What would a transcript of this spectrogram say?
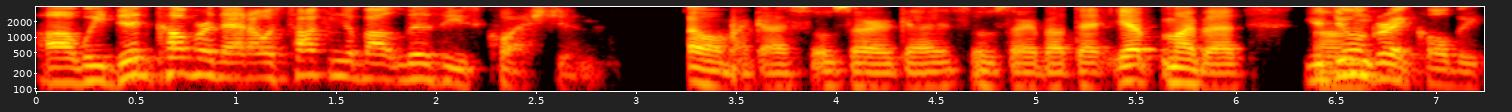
Uh, we did cover that. I was talking about Lizzie's question. Oh my gosh, so sorry, guys. So sorry about that. Yep, my bad. You're doing Um, great, Colby.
